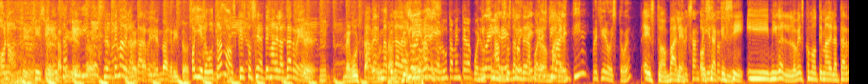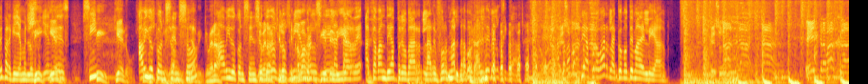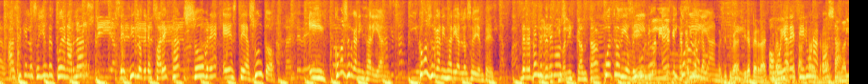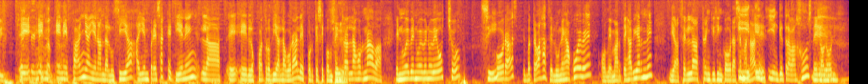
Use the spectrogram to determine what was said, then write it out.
¿O no? Sí, sí, Está pidiendo ser tema de la Lo está tarde. pidiendo a gritos. Oye, ¿lo votamos? Que esto sea tema de la tarde. Sí. Me gusta. A me ver, gusta. Inmaculada, Yo ¿sí entre-? Absolutamente de acuerdo. yo sí. entre, esto, absolutamente de entre acuerdo, esto y vale. Valentín prefiero esto, ¿eh? Esto, vale. Entre el santo o y sea esto, que sí. sí. Y Miguel, ¿lo ves como tema de la tarde para que llamen los Sí, oyentes? quiero. Sí. Sí, quiero. Ha Sí, habido sí, que consenso. llamen, que llamen, que verá. ha habido consenso. Que verá, Todos que los los que trabajan miembros de la días- tarde acaban de aprobar la reforma laboral de Bélgica. Eh, Acabamos de aprobarla como tema del día. Es una lata el trabajar. Así que los oyentes pueden hablar decir lo que les parezca sobre este asunto. ¿Y cómo se organizarían? ¿Cómo se organizarían los oyentes? De repente tenemos canta. cuatro días de Sí, ¿eh? que ¿y está cómo lo harían? Oye, te iba a decir, es verdad. Os voy a decir una detrás. cosa. Estivali, Eh, en, España y en Andalucía hay empresas que tienen las, eh, eh, los cuatro días laborales porque se concentran Sí. la jornada en 9, 9, 9, 8 horas. Trabajas de lunes a jueves o de martes a viernes y hacer las 35 horas ¿Y en- semanales. ¿Y en qué trabajos? En Eh,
